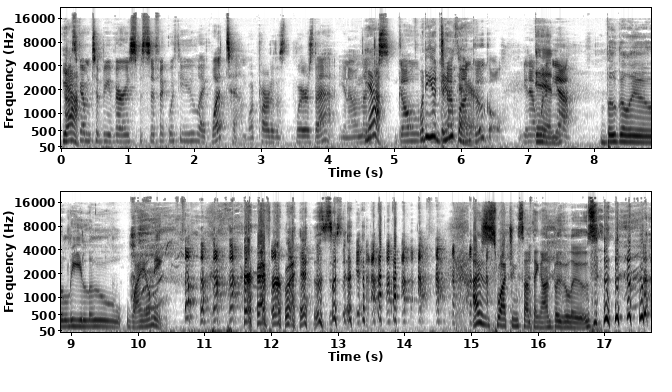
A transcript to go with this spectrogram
Yeah. Ask them to be very specific with you, like what town, what part of this, where's that, you know, and then Yeah. just go. What do you look do up on there? Google? You know, what, In- yeah, Boogaloo, Lilu, Wyoming. Wherever it was. I was just watching something on Boogaloos.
